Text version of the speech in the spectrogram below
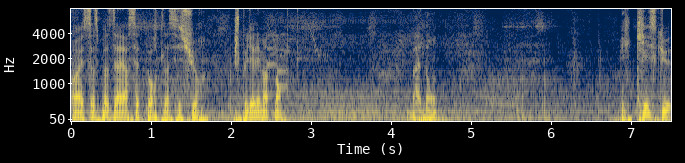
Ouais, ça se passe derrière cette porte là, c'est sûr. Je peux y aller maintenant? Bah non. Mais qu'est-ce que...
